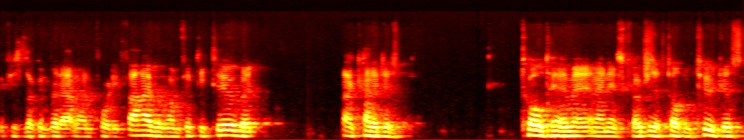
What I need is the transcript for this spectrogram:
if he's looking for that 145 or 152. But I kind of just told him, and, and his coaches have told him too, just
